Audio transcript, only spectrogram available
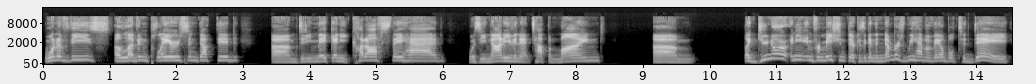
one of these 11 players inducted? Um, did he make any cutoffs they had? Was he not even at top of mind? Um, like, do you know any information there? Because again, the numbers we have available today,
